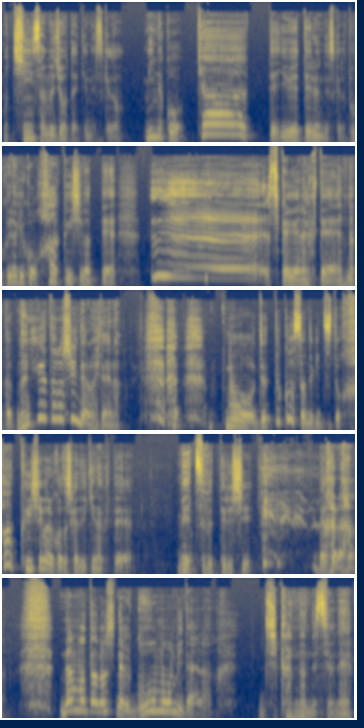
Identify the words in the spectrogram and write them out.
もうチンサム状態って言うんですけど。みんなこうキャーって言えてるんですけど僕だけこう歯食いしばってうーしか言えなくてなんか何が楽しいんだろうみたいな。もうジェットコースターの時ずっと歯食いしばることしかできなくて目つぶってるし。だから何も楽しいなんか拷問みたいな時間なんですよね。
